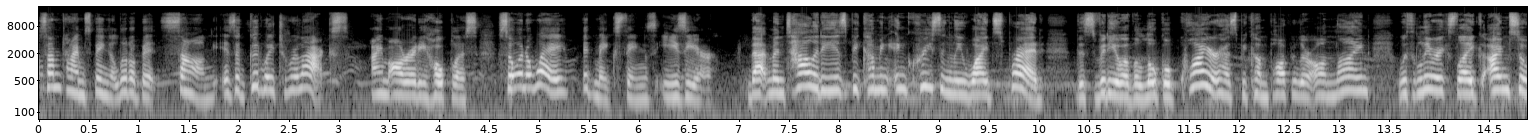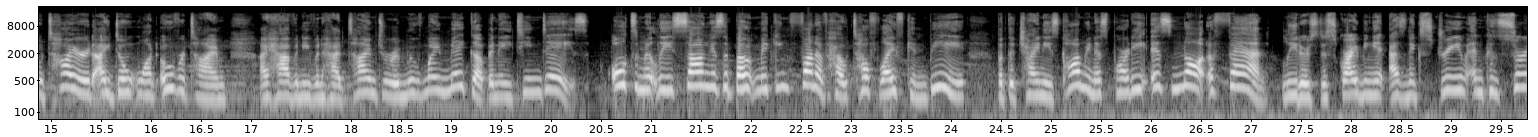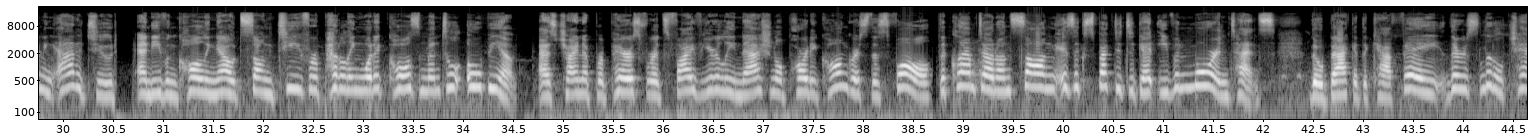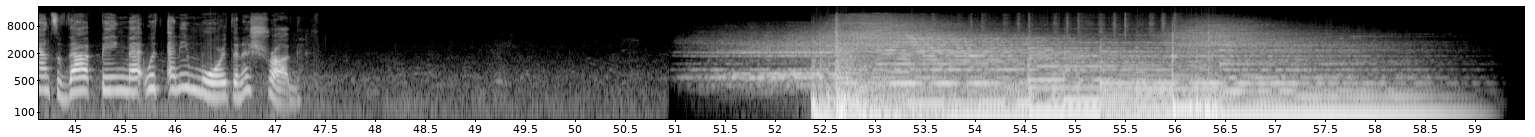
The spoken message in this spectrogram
Sometimes being a little bit sang is a good way to relax. I'm already hopeless, so in a way, it makes things easier. That mentality is becoming increasingly widespread. This video of a local choir has become popular online with lyrics like, I'm so tired, I don't want overtime. I haven't even had time to remove my makeup in 18 days. Ultimately, Sang is about making fun of how tough life can be, but the Chinese Communist Party is not a fan, leaders describing it as an extreme and concerning attitude, and even calling out Sung Tea for peddling what it calls mental opium. As China prepares for its five-yearly National Party Congress this fall, the clampdown on Song is expected to get even more intense. Though back at the cafe, there's little chance of that being met with any more than a shrug.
